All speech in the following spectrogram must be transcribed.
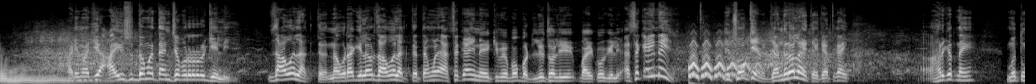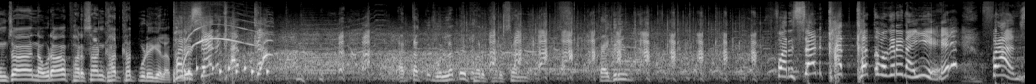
आणि माझी आई सुद्धा मग त्यांच्याबरोबर गेली. जावं लागतं. नवरा गेल्यावर जावं लागतं. त्यामुळे असं काही नाही की बाबा बदली झाली बायको गेली. असं काही नाही. इट्स ओके जनरल आहे त्याच्यात काही हरकत नाही. मग तुमचा नवरा फरसाण खात खात पुढे गेला. पुढे फरसाण खात का? आता बोलला ते फर फरसाण काहीतरी फरसाण खात खात वगैरे नाहीये. फ्रान्स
